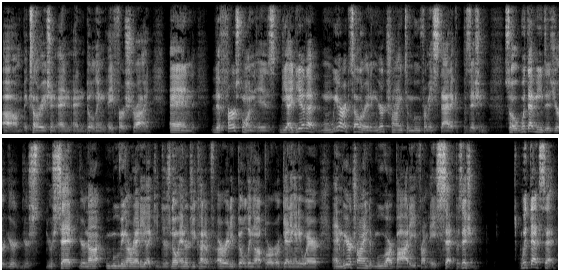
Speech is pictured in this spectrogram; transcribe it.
um, acceleration and, and building a first stride. And the first one is the idea that when we are accelerating, we are trying to move from a static position. So what that means is you're you're you're you're set. You're not moving already. Like there's no energy kind of already building up or, or getting anywhere. And we are trying to move our body from a set position. With that said,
